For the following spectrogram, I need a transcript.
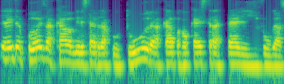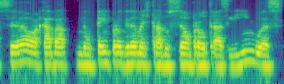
E aí depois acaba o Ministério da Cultura, acaba qualquer estratégia de divulgação, acaba não tem programa de tradução para outras línguas.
